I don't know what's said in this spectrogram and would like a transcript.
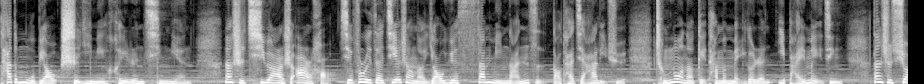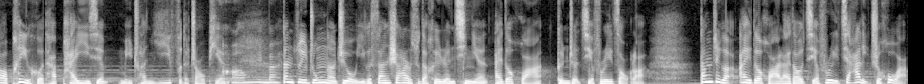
他的目标是一名黑人青年。那是七月二十二号，杰弗瑞在街上呢邀约三名男子到他家里去，承诺呢给他们每个人一百美金，但是需要配合他拍一些没穿衣服的照片。好，明白。但最终呢，只有一个三十二岁的黑人青年爱德华跟着杰弗瑞走了。当这个爱德华来到杰弗瑞家里之后啊，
